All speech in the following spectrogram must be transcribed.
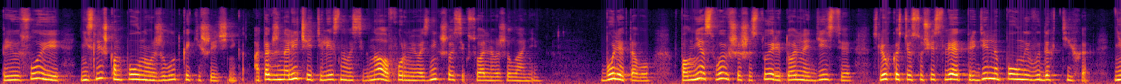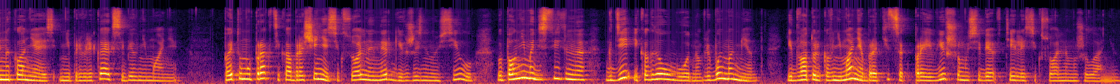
при условии не слишком полного желудка кишечника, а также наличия телесного сигнала в форме возникшего сексуального желания. Более того, вполне освоивший шестое ритуальное действие с легкостью осуществляет предельно полный выдох тихо, не наклоняясь и не привлекая к себе внимания. Поэтому практика обращения сексуальной энергии в жизненную силу выполнима действительно где и когда угодно, в любой момент, едва только внимание обратиться к проявившему себя в теле сексуальному желанию.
